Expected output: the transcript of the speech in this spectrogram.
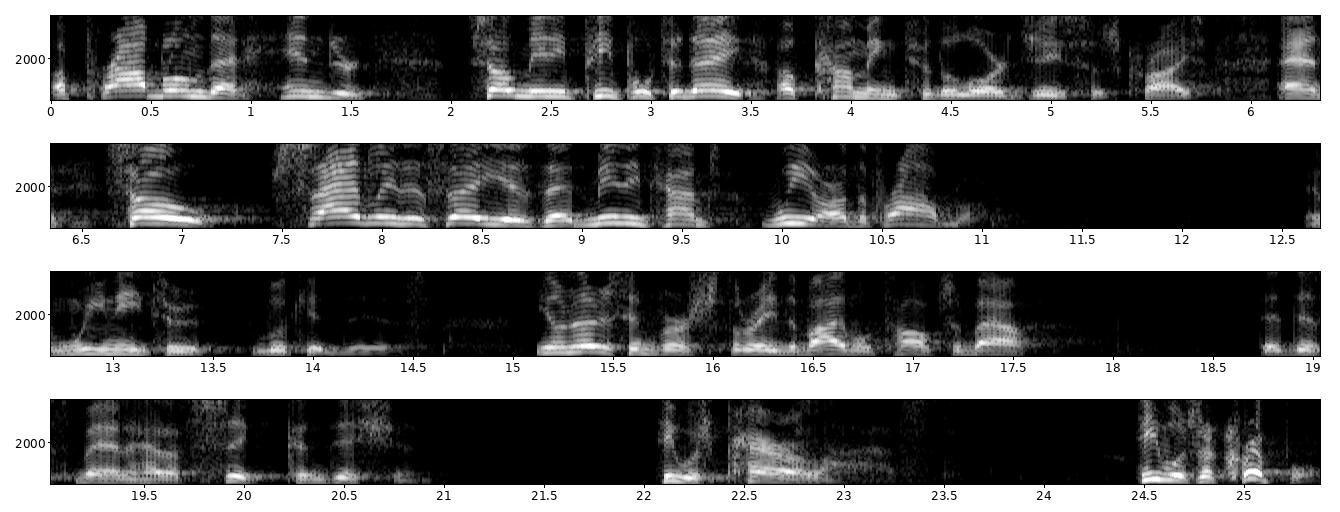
A problem that hindered so many people today of coming to the Lord Jesus Christ. And so sadly to say is that many times we are the problem. And we need to look at this. You'll notice in verse 3, the Bible talks about that this man had a sick condition. He was paralyzed. He was a cripple.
